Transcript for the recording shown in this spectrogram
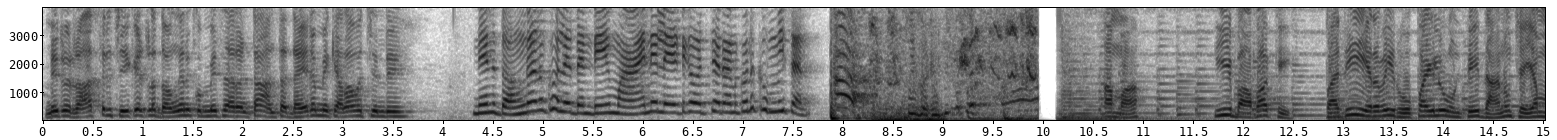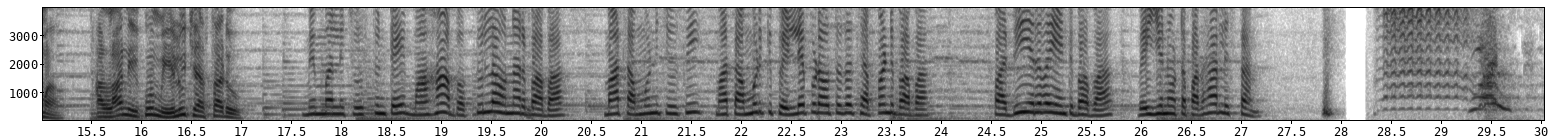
మీరు రాత్రి చీకట్లో దొంగని కుమ్మేశారంట. అంత ధైర్యం మీకు ఎలా వచ్చింది? నేను దొంగ అనుకోలేదండి. మా ఆయన లేటుగా వచ్చారు అనుకుని కుమ్మేశాను. అమ్మా ఈ బాబాకి పది ఇరవై రూపాయలు ఉంటే దానం చెయ్యమ్మా అలా నీకు మేలు చేస్తాడు. మిమ్మల్ని చూస్తుంటే మహా భక్తుల్లా ఉన్నారు బాబా. మా తమ్ముడిని చూసి మా తమ్ముడికి పెళ్ళెప్పుడు అవుతుందో చెప్పండి బాబా. పది ఇరవై ఏంటి బాబా? వెయ్యి నూట పదహారులు ఇస్తాను.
